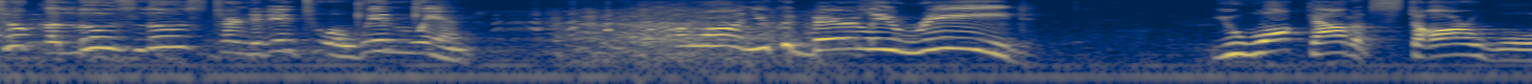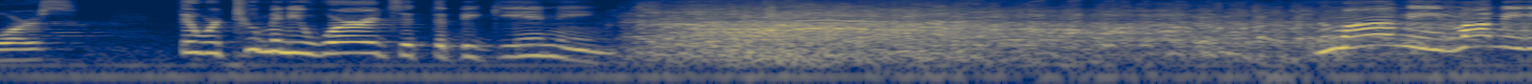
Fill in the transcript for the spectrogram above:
Took a lose lose, turned it into a win win. Come on, you could barely read. You walked out of Star Wars. There were too many words at the beginning. mommy, mommy,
